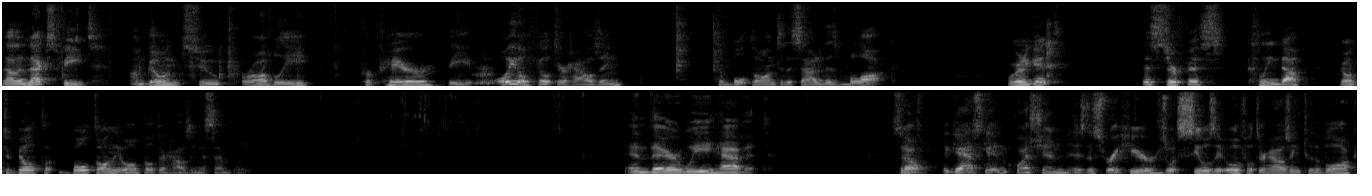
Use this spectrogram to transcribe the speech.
Now the next feat, I'm going to probably prepare the oil filter housing to bolt onto the side of this block. We're going to get this surface cleaned up. Going to build, bolt on the oil filter housing assembly. And there we have it. So, the gasket in question is this right here, is what seals the oil filter housing to the block.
